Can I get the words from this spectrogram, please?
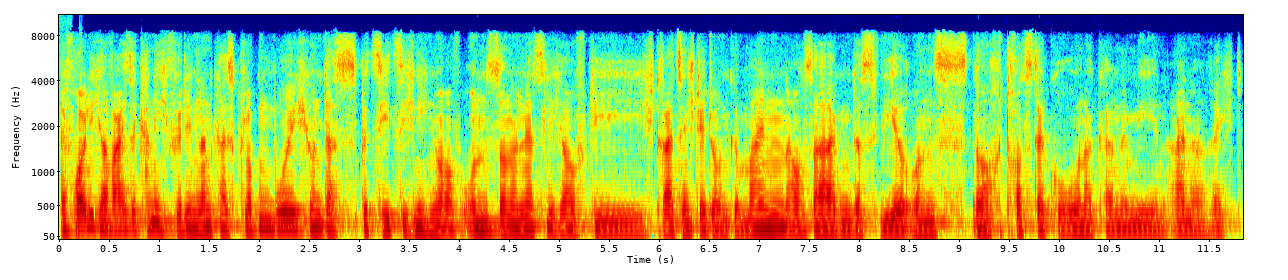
Erfreulicherweise kann ich für den Landkreis Kloppenburg, und das bezieht sich nicht nur auf uns, sondern letztlich auf die 13 Städte und Gemeinden auch sagen, dass wir uns doch trotz der Corona-Pandemie in einer recht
